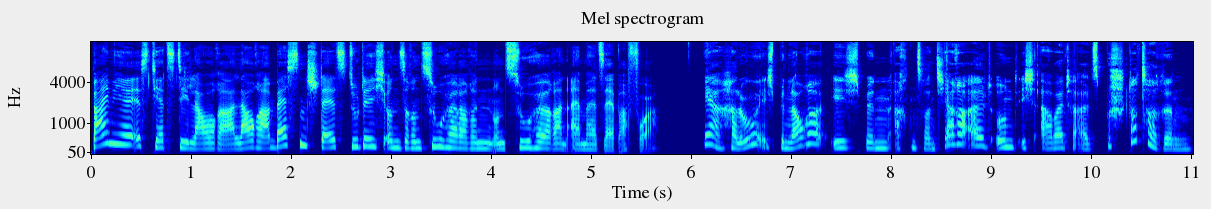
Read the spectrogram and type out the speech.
Bei mir ist jetzt die Laura. Laura, am besten stellst du dich unseren Zuhörerinnen und Zuhörern einmal selber vor. Ja, hallo, ich bin Laura, ich bin 28 Jahre alt und ich arbeite als Bestatterin.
